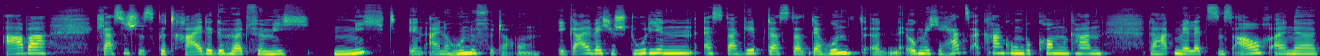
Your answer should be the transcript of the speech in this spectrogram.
Aber klassisches Getreide gehört für mich nicht in eine Hundefütterung. Egal welche Studien es da gibt, dass der Hund äh, irgendwelche Herzerkrankungen bekommen kann. Da hatten wir letztens auch eine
